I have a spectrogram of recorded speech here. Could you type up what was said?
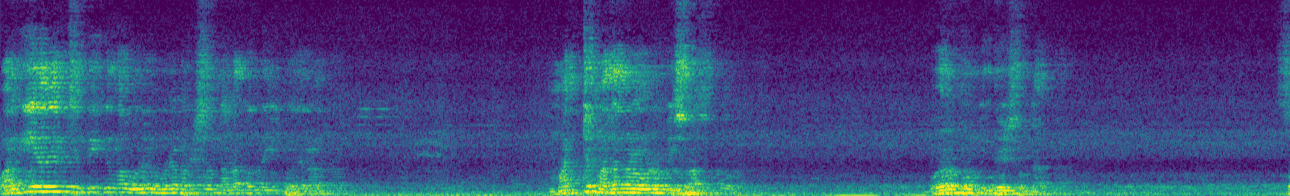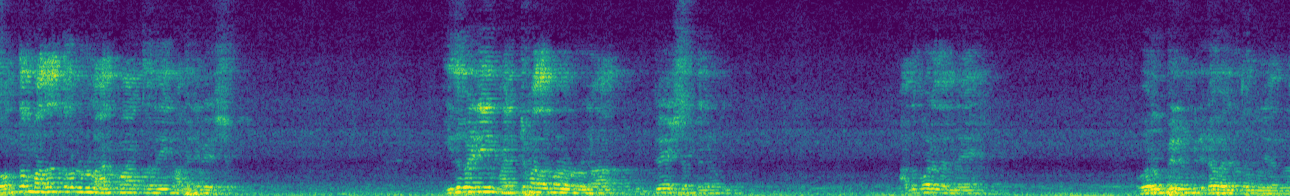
വർഗീയതയിൽ ചിന്തിക്കുന്ന ഒരു ന്യൂനപക്ഷം നടത്തുന്ന ഈ പ്രചരണം മറ്റു മതങ്ങളോടും വിശ്വാസത്തോടും വെറുപ്പും വിദ്വേഷവും ഉണ്ടാക്കുക സ്വന്തം മതത്തോടുള്ള ആത്മാർത്ഥതയും അഭിനിവേശവും. ഇതുവഴി മറ്റു മതങ്ങളോടുള്ള വിദ്വേഷത്തിനും അതുപോലെ തന്നെ വെറുപ്പിനും ഇടവരുത്തുന്നു എന്ന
